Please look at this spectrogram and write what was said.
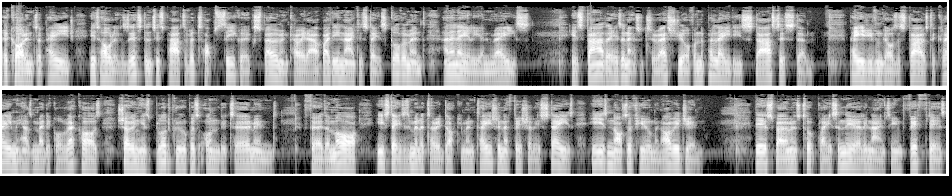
According to Page, his whole existence is part of a top secret experiment carried out by the United States government and an alien race. His father is an extraterrestrial from the Pleiades star system. Page even goes as far as to claim he has medical records showing his blood group as undetermined. Furthermore, he states his military documentation officially states he is not of human origin. The experiments took place in the early 1950s,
